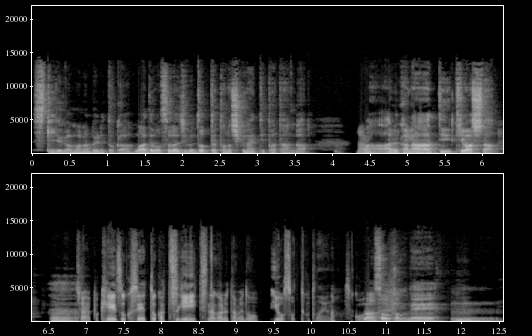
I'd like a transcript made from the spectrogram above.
スキルが学べるとか、まあ、でもそれは自分にとっては楽しくないっていうパターンが、なるほどまあ、あるかね。なっていう気はした。うん。じゃあやっぱ継続性とか次につながるための要素ってことなんやな、そこは。まあ、そうかもね。うん。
